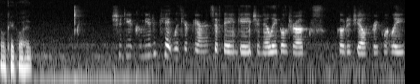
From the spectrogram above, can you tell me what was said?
Okay, go ahead. Should you communicate with your parents if they engage in illegal drugs, go to jail frequently,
